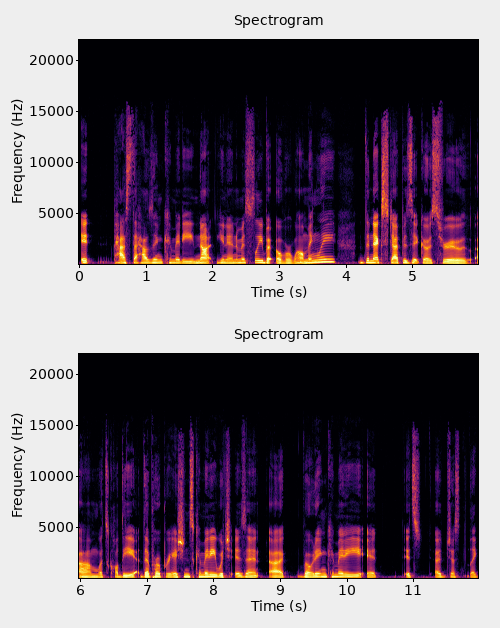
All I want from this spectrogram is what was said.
it passed the housing committee not unanimously but overwhelmingly. The next step is it goes through um, what's called the the appropriations committee, which isn't a voting committee. It it's a, just like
